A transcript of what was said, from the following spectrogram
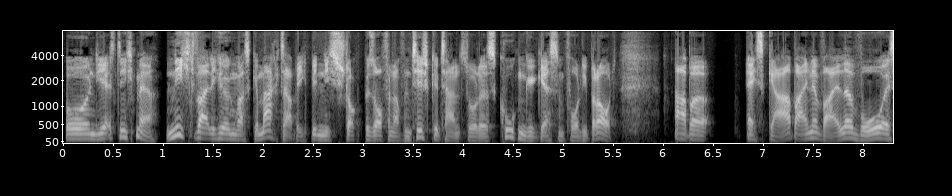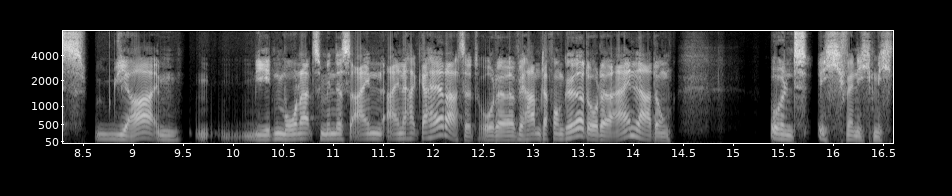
und jetzt nicht mehr. Nicht, weil ich irgendwas gemacht habe. Ich bin nicht stockbesoffen auf den Tisch getanzt oder das Kuchen gegessen vor die Braut. Aber es gab eine Weile, wo es ja im, jeden Monat zumindest ein, einer hat geheiratet oder wir haben davon gehört oder Einladung. Und ich, wenn ich mich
